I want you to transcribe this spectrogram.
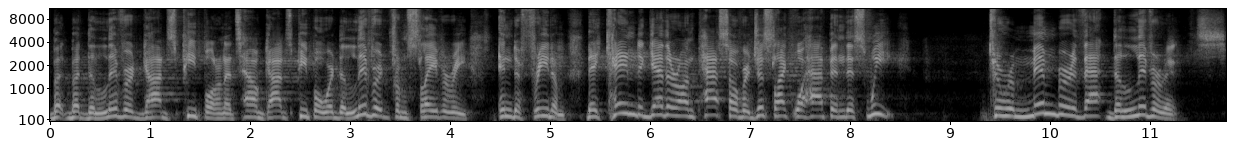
but, but delivered God's people. And it's how God's people were delivered from slavery into freedom. They came together on Passover, just like will happen this week, to remember that deliverance.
